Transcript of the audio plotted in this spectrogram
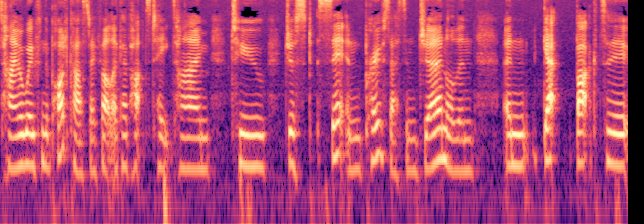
time away from the podcast. I felt like I've had to take time to just sit and process and journal and and get back to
